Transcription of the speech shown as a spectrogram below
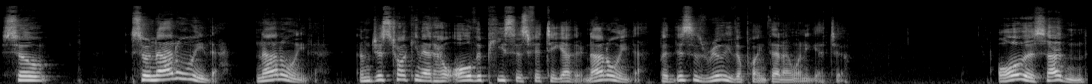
So, so not only that, not only that, I'm just talking about how all the pieces fit together. Not only that, but this is really the point that I want to get to. All of a sudden,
